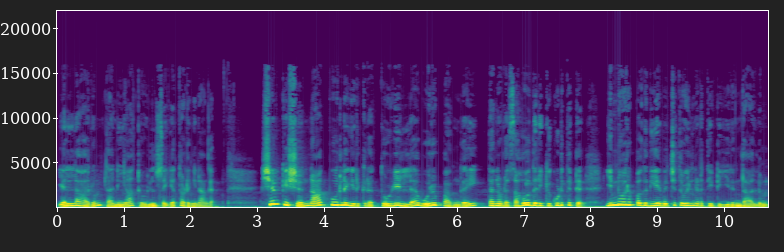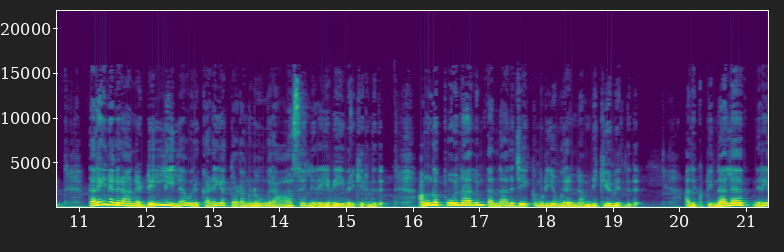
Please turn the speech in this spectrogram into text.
எல்லாரும் தனியாக தொழில் செய்ய தொடங்கினாங்க. சிவ்கிஷன் நாக்பூரில் இருக்கிற தொழிலில் ஒரு பங்கை தன்னோட சகோதரிக்கு கொடுத்துட்டு இன்னொரு பகுதியை வச்சு தொழில் நடத்திட்டு இருந்தாலும் தலைநகரான டெல்லியில் ஒரு கடையை தொடங்கணுங்கிற ஆசை நிறையவே இவருக்கு இருந்தது. அங்கே போனாலும் தன்னால் ஜெயிக்க முடியுங்கிற நம்பிக்கையும் இருந்தது. அதுக்கு பின்னால் நிறைய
